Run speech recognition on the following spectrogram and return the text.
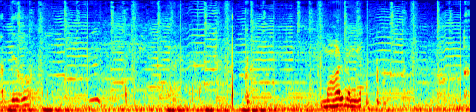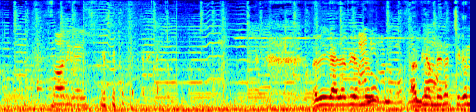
अब देखो माहौल बन गया। सरी अभी गाइस अभी हम लोग अभी हमने ना चिकन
